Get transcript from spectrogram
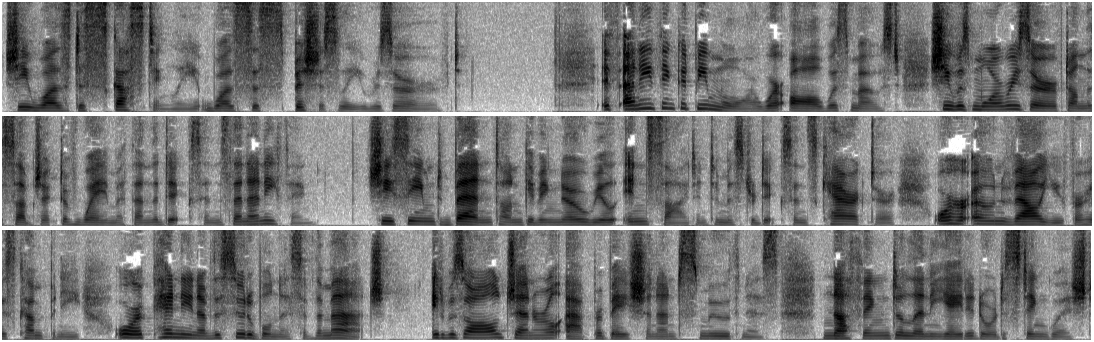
She was disgustingly, was suspiciously reserved. If anything could be more where all was most, she was more reserved on the subject of Weymouth and the Dixons than anything. She seemed bent on giving no real insight into Mr Dixon's character, or her own value for his company, or opinion of the suitableness of the match. It was all general approbation and smoothness, nothing delineated or distinguished.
